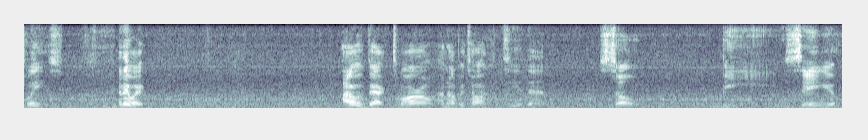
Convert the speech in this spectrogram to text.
please. Anyway, I will be back tomorrow, and I'll be talking to you then. So, be seeing you.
